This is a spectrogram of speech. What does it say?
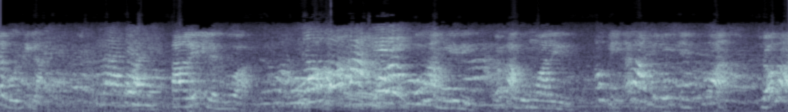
ာလို့လဲဘုရားကိုသိလားဒါလေးတွေလည်းသူကကိုခံလေးတွေရောဂါပိုးမွားလေးတွေဟုတ်ပြီအဲ့ဒါဆိုလို့ရှိရင်သူကရောဂါ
